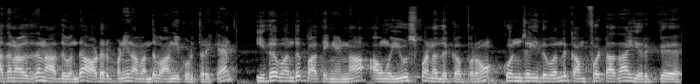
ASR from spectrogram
அதனால தான் நான் அது வந்து ஆர்டர் பண்ணி நான் வந்து வாங்கி கொடுத்துருக்கேன். இதை வந்து பார்த்தீங்கன்னா அவங்க யூஸ் பண்ணதுக்கப்புறம் கொஞ்சம் இது வந்து கம்ஃபர்ட்டாக தான் இருக்குது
